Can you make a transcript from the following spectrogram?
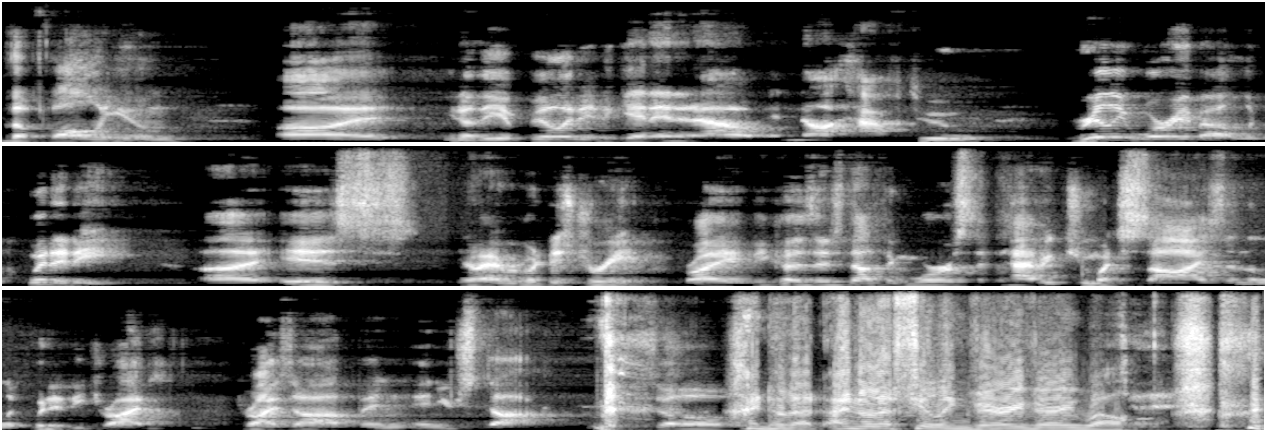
the volume. Uh, you know, the ability to get in and out and not have to really worry about liquidity uh, is you know everybody's dream, right? Because there's nothing worse than having too much size and the liquidity drives dries up and, and you're stuck. So I know that I know that feeling very very well. you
